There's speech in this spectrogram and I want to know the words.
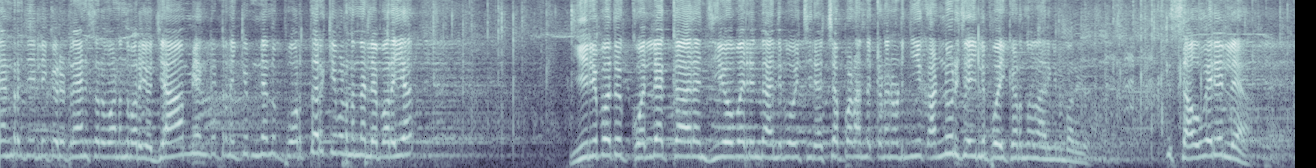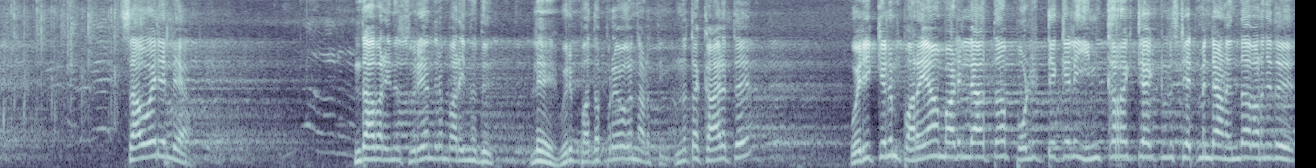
സെൻട്രൽ ജയിലിലേക്ക് ഒരു ട്രാൻസ്ഫർ വേണമെന്ന് പറയോ. ജാമ്യം കിട്ടണമെങ്കിൽ പിന്നെ ഒന്ന് പുറത്തിറക്കി വിടണമെന്നല്ലേ പറയാ ഇരുപത് കൊല്ലക്കാലം ജീവപര്യന്തം അനുഭവിച്ച് രക്ഷപ്പെടാൻ നിൽക്കണനോട് നീ കണ്ണൂർ ജയിലിൽ പോയി കിടന്നു ആരെങ്കിലും പറയോ. സൗകര്യമില്ല. സൗകര്യമില്ല. എന്താ പറയുന്നത്? സുരേന്ദ്രൻ പറയുന്നത് അല്ലേ ഒരു പദപ്രയോഗം നടത്തി. ഇന്നത്തെ കാലത്ത് ഒരിക്കലും പറയാൻ പാടില്ലാത്ത പൊളിറ്റിക്കലി ഇൻകറക്റ്റ് ആയിട്ടുള്ള സ്റ്റേറ്റ്മെന്റ് ആണ്. എന്താ പറഞ്ഞത്?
